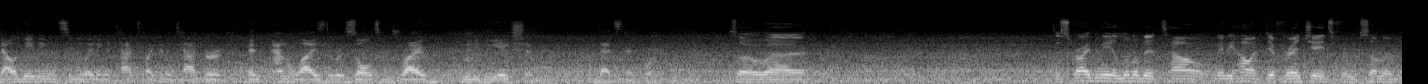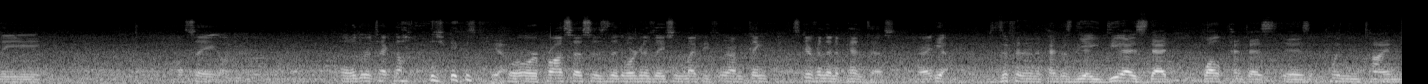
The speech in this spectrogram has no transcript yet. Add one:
validating and simulating attacks like an attacker, and analyze the results and drive remediation from that standpoint. So, uh describe to me a little bit how maybe how it differentiates from some of the I'll say um, older technologies yeah. or, or, processes that organizations might be I'm thinking it's different than a pen test, right? Yeah, it's different than a pen test. The idea is that while pen test is a point in time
